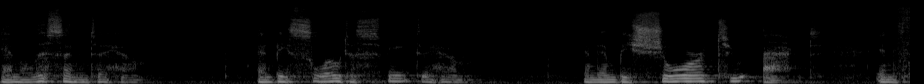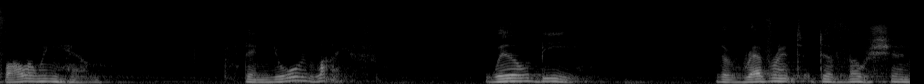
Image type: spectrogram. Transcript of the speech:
and listen to Him and be slow to speak to Him and then be sure to act in following Him, then your life will be the reverent devotion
